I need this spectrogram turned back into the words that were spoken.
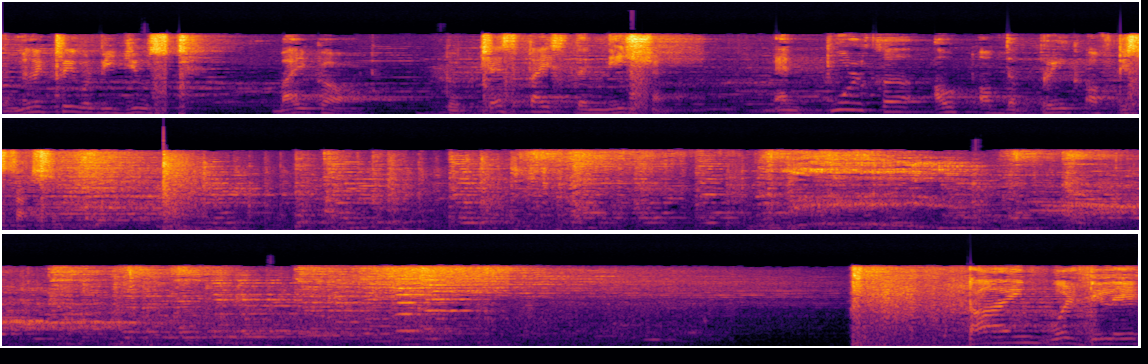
The military will be used by God to chastise the nation and pull her out of the brink of destruction. Delay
